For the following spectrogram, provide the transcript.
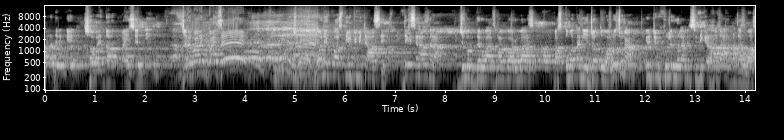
আপনাদেরকে সবাই দাওয়াত পাইছেন জোরে পাইছেন অনেক ওয়াজ আছে। দেখছেন আপনারা? যুবকদের ওয়াজ মাব্বার ওয়াজ, বাস্তবতা নিয়ে যত আলোচনা, ইউটিউব সিদ্দিকের হাজার হাজার ওয়াজ।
